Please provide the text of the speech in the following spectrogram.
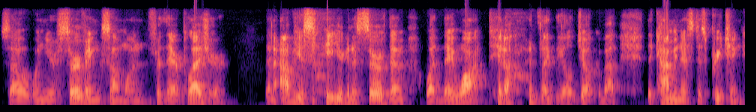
So when you're serving someone for their pleasure, then obviously you're going to serve them what they want. You know, it's like the old joke about the communist is preaching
